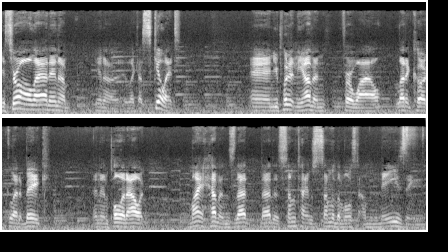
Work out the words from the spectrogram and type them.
You throw all that in a in a like a skillet and you put it in the oven for a while, let it cook, let it bake, and then pull it out. My heavens, that, that is sometimes some of the most amazing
